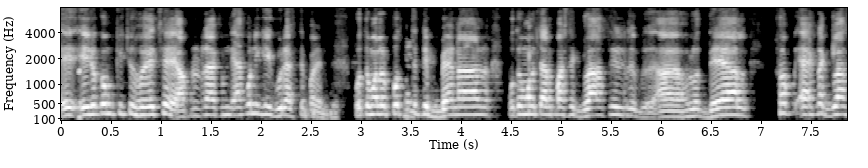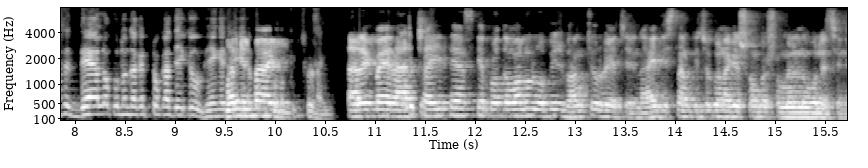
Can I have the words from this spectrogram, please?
এ- এরকম কিছু হয়েছে? আপনারা এখন এখনই গিয়ে ঘুরে আসতে পারেন। প্রথম আলোর প্রত্যেকটি ব্যানার প্রথম আলো চারপাশে গ্লাসের হলো দেয়াল সব একটা গ্লাসের দেয়ালও কোনো জায়গায় টোকা দিয়ে কেউ ভাই, কিছু নাই। তারেক ভাই রাজশাহীতে আজকে প্রথম আলোর অফিস ভাঙচুর হয়েছে। নাহিদ ইসলাম কিছুক্ষণ আগে সংবাদ সম্মেলনে বলেছেন।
